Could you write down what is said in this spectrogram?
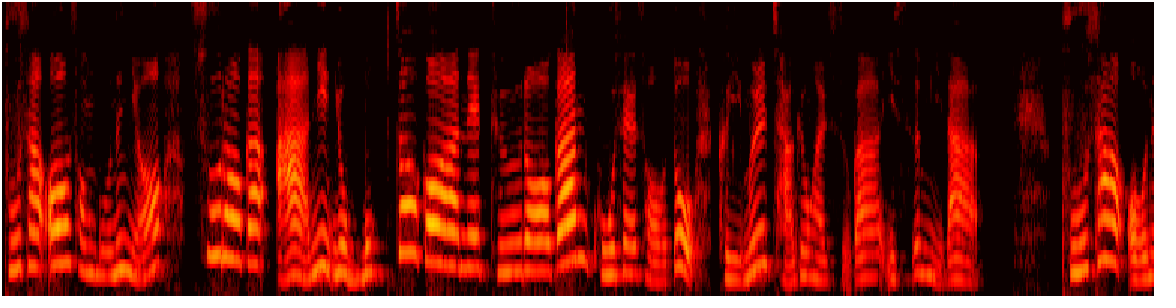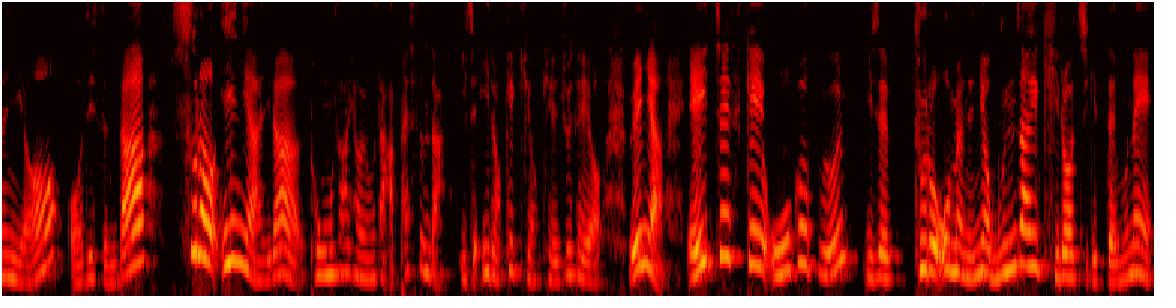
부사어 성분은요, 수러가 아닌 요 목적어 안에 들어간 곳에서도 그 힘을 작용할 수가 있습니다. 부사어는요, 어디 쓴다? 수러인이 아니라 동사 형용사 앞에 쓴다. 이제 이렇게 기억해 주세요. 왜냐? HSK 5급을 이제 들어오면은요, 문장이 길어지기 때문에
